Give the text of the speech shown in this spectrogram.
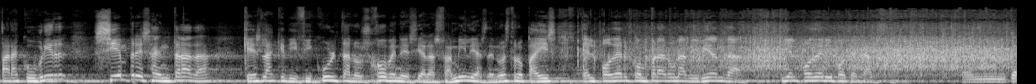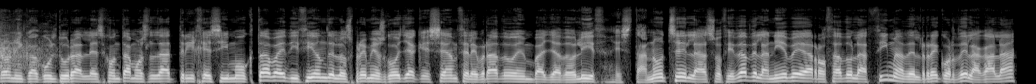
para cubrir siempre esa entrada que es la que dificulta a los jóvenes y a las familias de nuestro país el poder comprar una vivienda y el poder hipotecarse. En Crónica Cultural les contamos la 38 edición de los premios Goya que se han celebrado en Valladolid. Esta noche la Sociedad de la Nieve ha rozado la cima del récord de la gala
